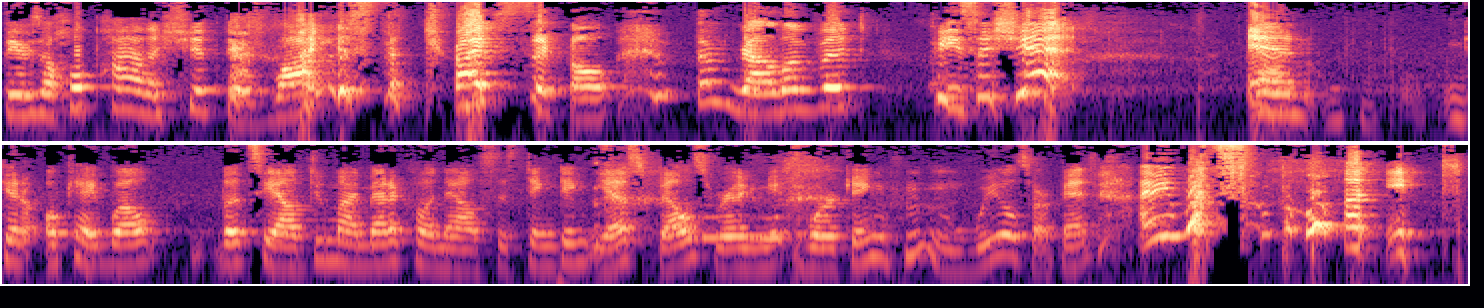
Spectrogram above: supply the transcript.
there's a whole pile of shit there. Why is the tricycle the relevant piece of shit? And you know, okay, well, let's see. I'll do my medical analysis. Ding ding. Yes, bell's ring, working. Hmm, wheels are bent. I mean, what's the point?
